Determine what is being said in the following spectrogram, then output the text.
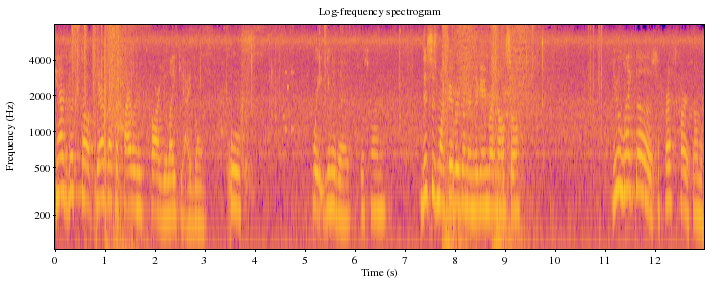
He has good stuff. He has like a silent car. You like it? I don't. Oof. Wait, give me the this one. This is my favorite gun in the game right now, so. You like the suppressed scar so much.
